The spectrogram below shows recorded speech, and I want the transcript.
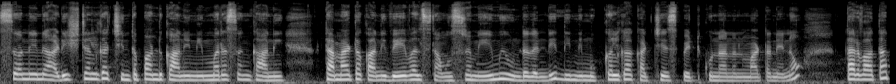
సో నేను అడిషనల్గా చింతపండు కానీ నిమ్మరసం కానీ టమాటో కానీ వేయవలసిన అవసరం ఏమీ ఉండదండి. దీన్ని ముక్కలుగా కట్ చేసి పెట్టుకున్నాను అనమాట నేను. తర్వాత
